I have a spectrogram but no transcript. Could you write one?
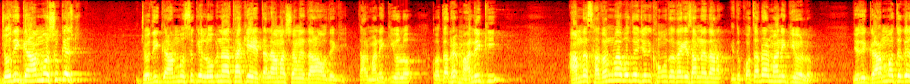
যদি গ্রাম্য সুখে, যদি গ্রাম্য সুখে লোভ না থাকে, তাহলে আমার সামনে দাঁড়াও দেখি। তার মানে কি হলো? কথাটার মানে কি? আমরা সাধারণভাবে বলতে যদি ক্ষমতা থাকে সামনে দাঁড়া। কিন্তু কথাটার মানে কি হলো? যদি গ্রাম্য থেকে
